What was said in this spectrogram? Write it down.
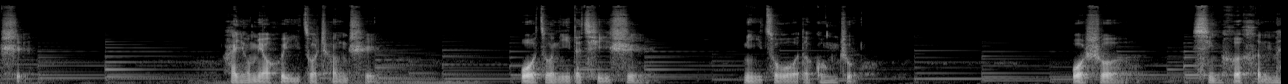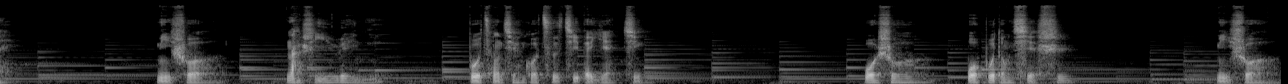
氏。还要描绘一座城池，我做你的骑士，你做我的公主。我说星河很美，你说那是因为你不曾见过自己的眼睛。我说我不懂写诗，你说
